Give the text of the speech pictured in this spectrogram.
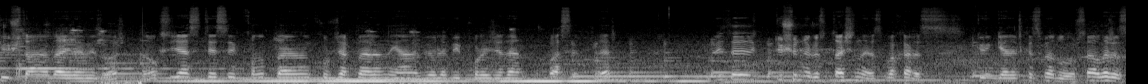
2-3 tane dairemiz var. Oksijen sitesi konutlarının kuracaklarını yani böyle bir projeden bahsettiler. Biz de düşünürüz, taşınırız, bakarız. Gün gelir kısmet olursa alırız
